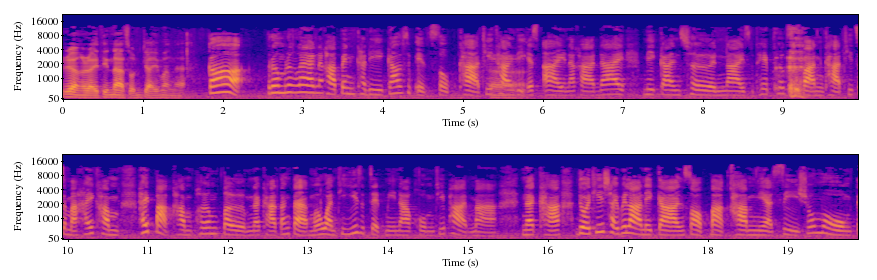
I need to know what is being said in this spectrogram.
เรื่องอะไรที่น่าสนใจบ้างอะ ก็เริ่มเรื่องแรกนะคะ เป็นคดี 91 ศพค่ะ ที่ทางอ่า DSI นะคะ ได้มีการเชิญนายสุเทพเทือกสุบรรณค่ะ ที่จะมาให้คำให้ปากคำเพิ่มเติมนะคะ ตั้งแต่เมื่อวันที่ 27 มีนาคมที่ผ่านมานะคะ โดยที่ใช้เวลาในการสอบปากคำเนี่ย 4 ชั่วโมงเ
